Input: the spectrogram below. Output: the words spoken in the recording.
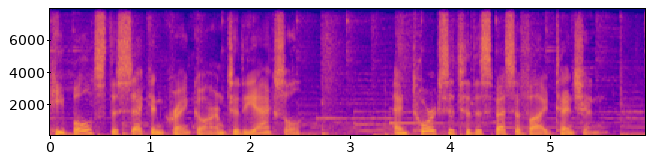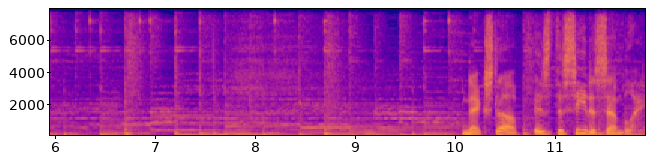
He bolts the second crank arm to the axle and torques it to the specified tension. Next up is the seat assembly.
